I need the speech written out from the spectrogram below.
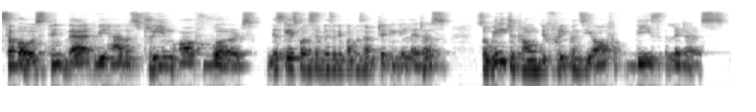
Suppose, think that we have a stream of words. In this case, for the simplicity purpose, I'm taking letters. So we need to count the frequency of these letters,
